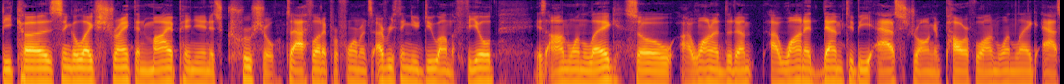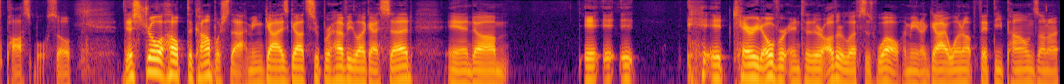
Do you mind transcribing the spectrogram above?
because single leg strength, in my opinion, is crucial to athletic performance. Everything you do on the field is on one leg. So I wanted them I wanted them to be as strong and powerful on one leg as possible. So this drill helped accomplish that. I mean, guys got super heavy, like I said, and um, it, it, it it carried over into their other lifts as well. I mean, a guy went up 50 pounds on a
